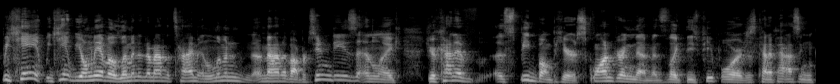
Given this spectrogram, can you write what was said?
we can't, we can't. We only have a limited amount of time and limited amount of opportunities, and like you're kind of a speed bump here, squandering them as like these people are just kind of passing.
